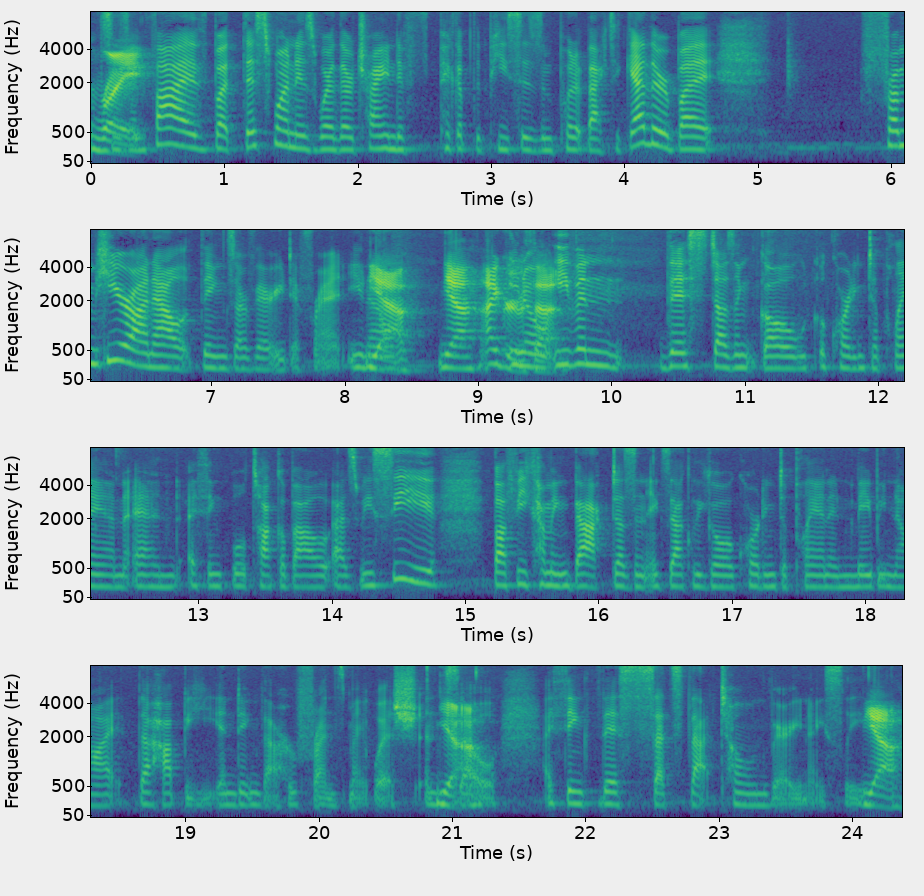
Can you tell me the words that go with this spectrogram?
season five, but this one is where they're trying to f- pick up the pieces and put it back together. But from here on out, things are very different. You know, Yeah. Yeah, I agree you with know, that. even this doesn't go according to plan, and I think we'll talk about as we see Buffy coming back doesn't exactly go according to plan, and maybe not the happy ending that her friends might wish. And Yeah. so I think this sets that tone very nicely. Yeah.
